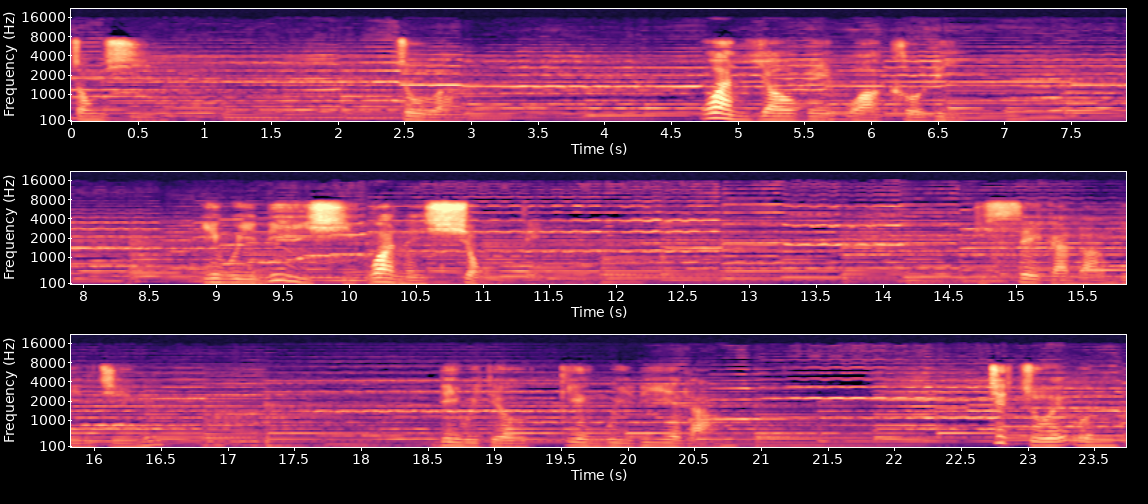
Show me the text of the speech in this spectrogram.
总是主啊，阮要要倚靠你。因为你是阮的上帝，伫世间人面前，你为着敬畏你的人，积聚的恩惠，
